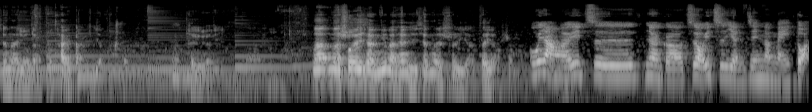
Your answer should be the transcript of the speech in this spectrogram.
现在有点不太敢养宠物，这个原因。那那说一下，妮娜小姐现在是养在养什么？我养了一只那个只有一只眼睛的美短，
